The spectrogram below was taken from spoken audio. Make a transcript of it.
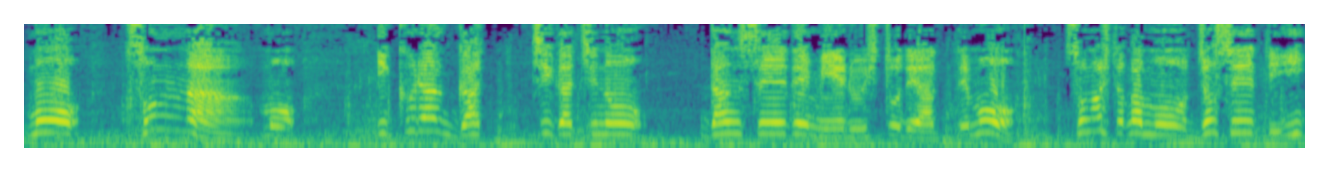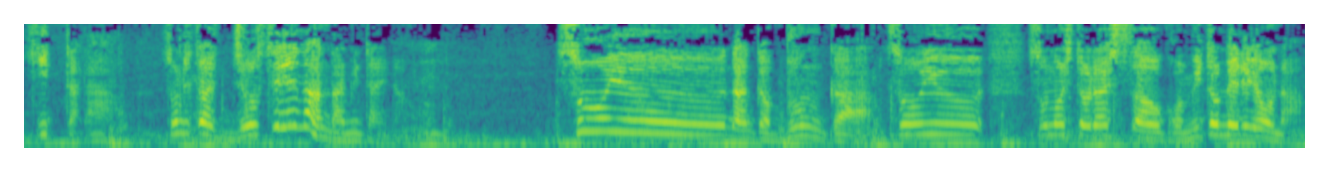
もう、そんな、もう、いくらガッチガチの男性で見える人であっても、その人がもう女性って言い切ったら、その人は女性なんだみたいな。そういうなんか文化、そういうその人らしさをこう認めるような、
